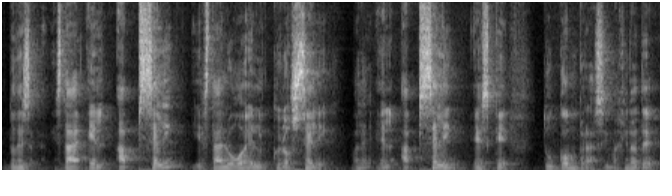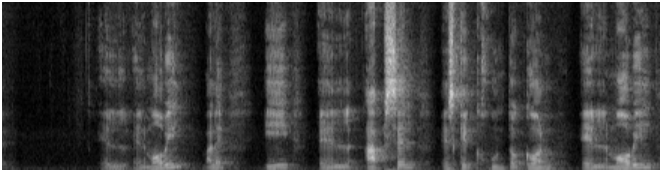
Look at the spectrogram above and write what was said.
Entonces, está el upselling y está luego el cross-selling, ¿vale? El upselling es que tú compras, imagínate, el, el móvil, ¿vale? Y el upsell es que junto con el móvil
